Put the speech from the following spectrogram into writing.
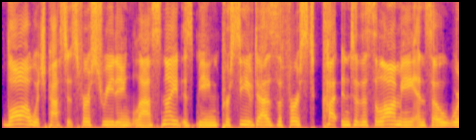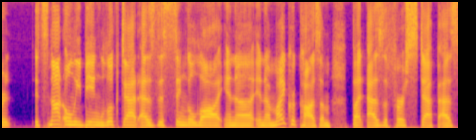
law, which passed its first reading last night, is being perceived as the first cut into the salami, and so we're it's not only being looked at as this single law in a in a microcosm, but as the first step as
